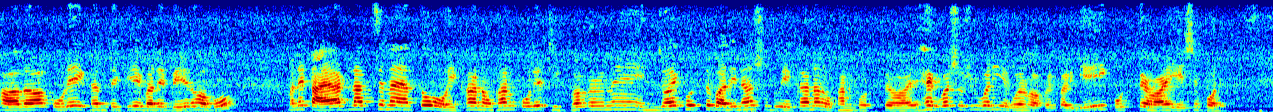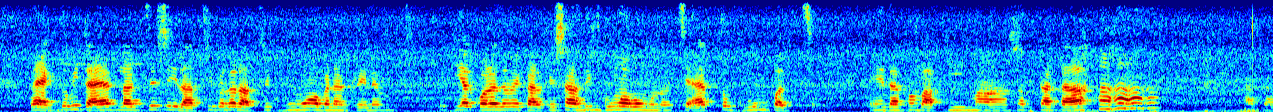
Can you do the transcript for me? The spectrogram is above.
খাওয়া দাওয়া করে এখান থেকে এবারে বের হব। মানে টায়ার্ড লাগছে না এত, এখান ওখান করে ঠিকভাবে মানে এনজয় করতে পারি না, শুধু এখান আর ওখান করতে হয়। একবার শ্বশুরবাড়ি, একবার বাপের বাড়ি, এই করতে হয়, এসে পরে তা একদমই টায়ার্ড লাগছে, সেই রাত্রিবেলা রাত্রে ঘুমও হবে না ট্রেনে। কী আর করা যাবে, কালকে সারাদিন ঘুমাবো মনে হচ্ছে, এত ঘুম পাচ্ছে। এ দেখো বাপি, মা, সব টাটা। টাটা।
